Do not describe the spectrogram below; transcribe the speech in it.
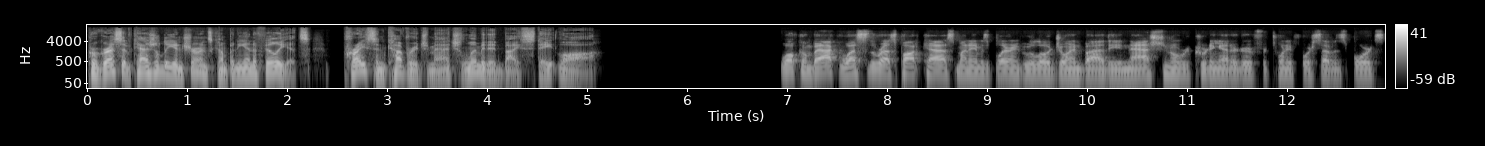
Progressive Casualty Insurance Company and Affiliates. Price and coverage match limited by state law. Welcome back, West of the Rest podcast. My name is Blair Angulo, joined by the national recruiting editor for 24 7 Sports,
